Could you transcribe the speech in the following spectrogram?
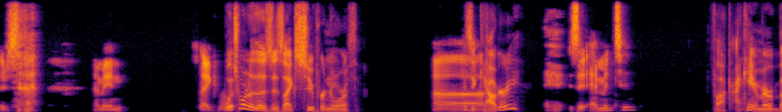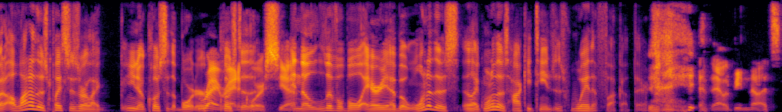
there's, I mean, like Which one of those is like super north? uh, Is it Calgary? Is it Edmonton? Fuck, I can't remember. But a lot of those places are like you know close to the border, Right, close right. to Of the- course, yeah. in the livable area. But one of those, like one of those hockey teams, is way the fuck up there. that would be nuts.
